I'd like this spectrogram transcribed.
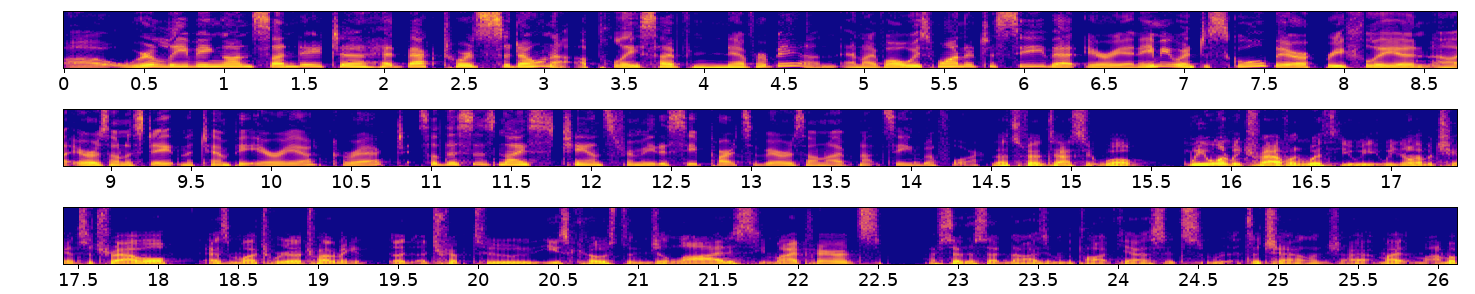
Uh, we're leaving on Sunday to head back towards Sedona, a place I've never been, and I've always wanted to see that area. And Amy went to school there briefly in uh, Arizona State in the Tempe area, correct? So this is nice chance for me to see parts of Arizona I've not seen before. That's fantastic. Well, we want to be traveling with you. We, we don't have a chance to travel as much. We're going to try to make a, a, a trip to the East Coast in July to see my parents. I've said this ad nauseum in the podcast. It's it's a challenge. I, I'm a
